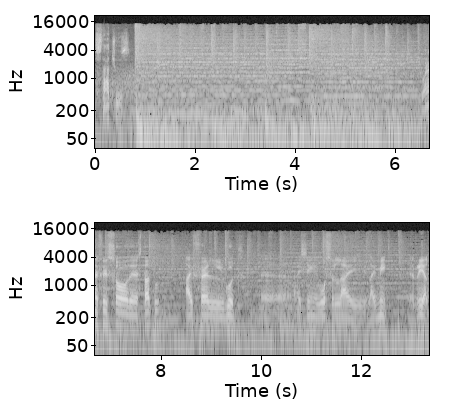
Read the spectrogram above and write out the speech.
statues. When I first saw the statue, I felt good. Uh, I think it was like, like me, uh, real.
